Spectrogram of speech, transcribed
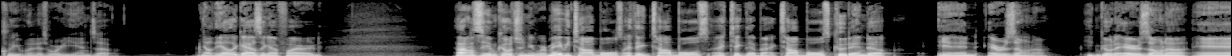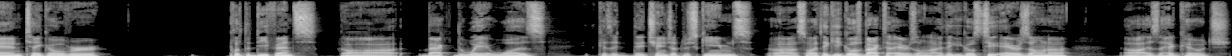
Cleveland is where he ends up. Now the other guys that got fired, I don't see him coaching anywhere. Maybe Todd Bowles. I think Todd Bowles, I take that back. Todd Bowles could end up in Arizona. He can go to Arizona and take over, put the defense uh, back the way it was because they, they changed up their schemes. Uh, so I think he goes back to Arizona. I think he goes to Arizona uh, as the head coach,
